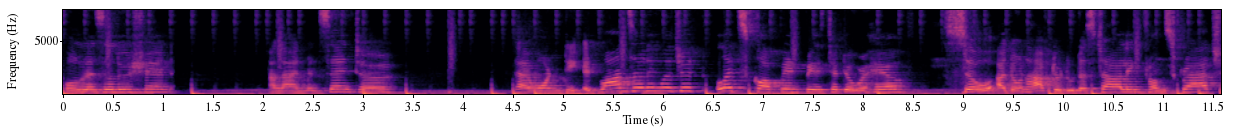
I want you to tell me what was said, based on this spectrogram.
Full resolution alignment center. I want the advanced heading widget. Let's copy and paste it over here so I don't have to do the styling from scratch.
